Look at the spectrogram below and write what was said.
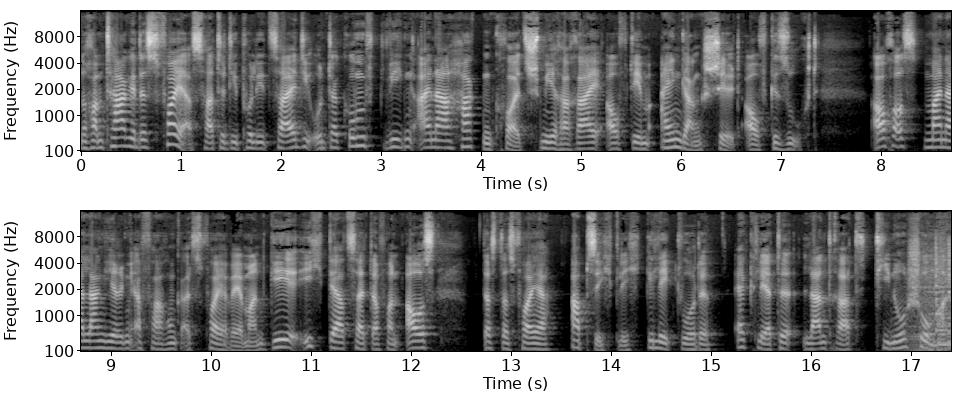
Noch am Tage des Feuers hatte die Polizei die Unterkunft wegen einer Hakenkreuzschmiererei auf dem Eingangsschild aufgesucht. Auch aus meiner langjährigen Erfahrung als Feuerwehrmann gehe ich derzeit davon aus, dass das Feuer absichtlich gelegt wurde, erklärte Landrat Tino Schomann.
